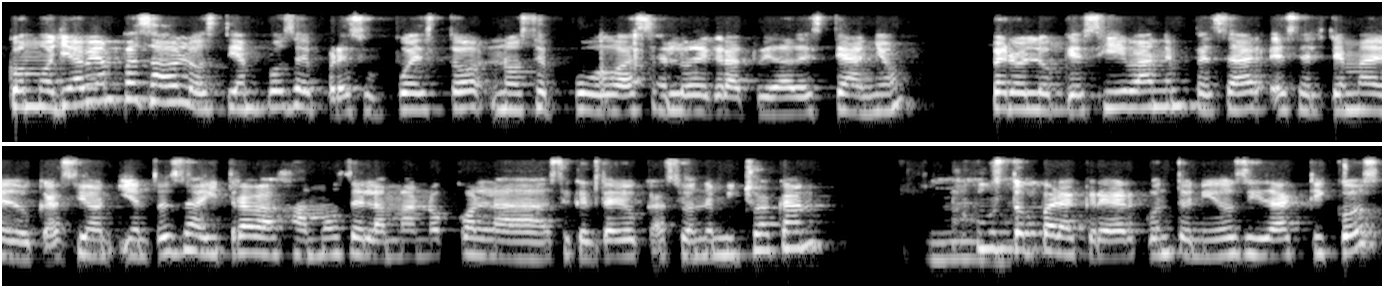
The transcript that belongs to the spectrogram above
Como ya habían pasado los tiempos de presupuesto, no se pudo hacerlo de gratuidad este año, pero lo que sí van a empezar es el tema de educación. Y entonces ahí trabajamos de la mano con la Secretaría de Educación de Michoacán justo para crear contenidos didácticos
